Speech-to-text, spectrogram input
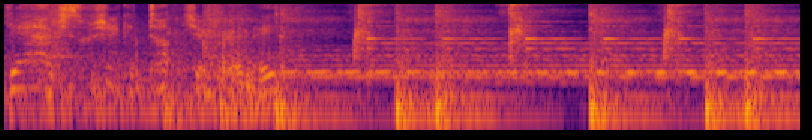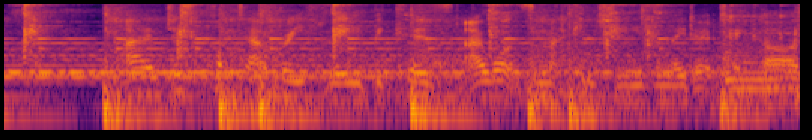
yeah, I just wish I could touch it really. I've just popped out briefly because I want some mac and cheese and they don't take card.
